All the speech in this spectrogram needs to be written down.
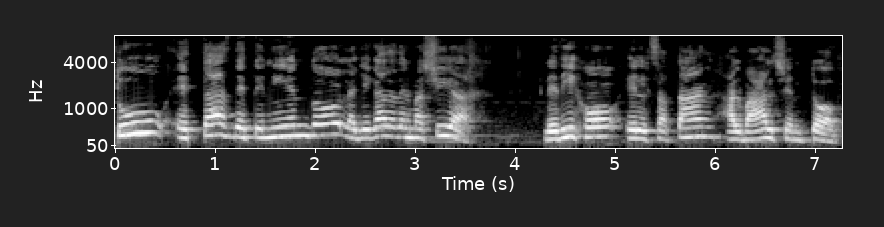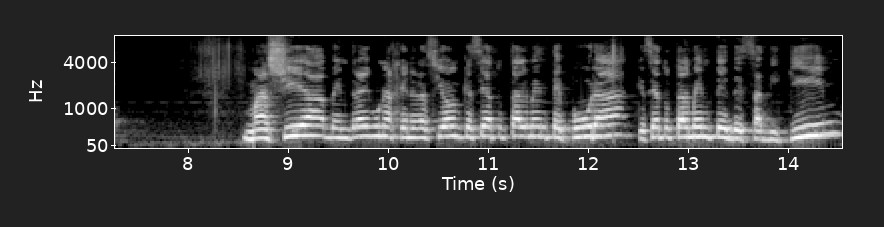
tú estás deteniendo la llegada del Mashiach, le dijo el Satán al Baal Shem. Mashiach vendrá en una generación que sea totalmente pura, que sea totalmente de sadikim,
